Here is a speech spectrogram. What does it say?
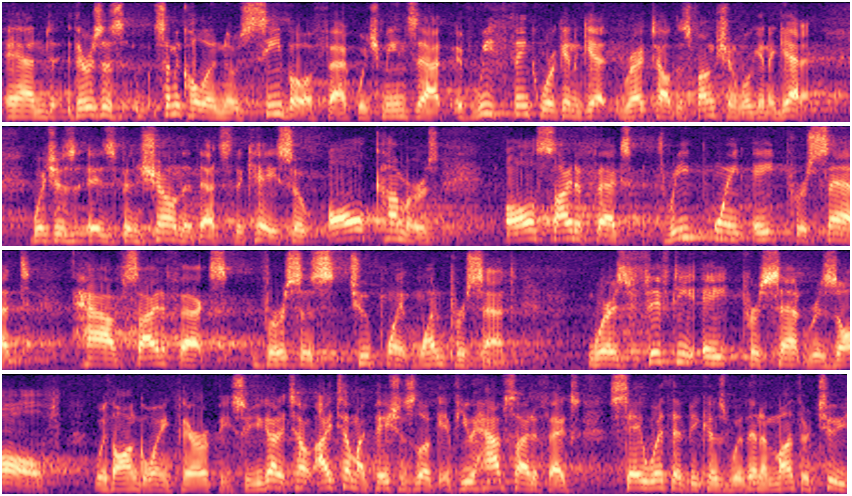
And there's a, something called a nocebo effect, which means that if we think we're going to get erectile dysfunction, we're going to get it, which is, has been shown that that's the case. So all comers, all side effects, 3.8% have side effects versus 2.1%, whereas 58% resolve with ongoing therapy. So you got to tell, I tell my patients, look, if you have side effects, stay with it because within a month or two,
